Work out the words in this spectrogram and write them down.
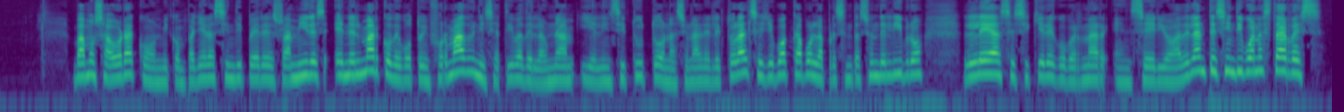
Vamos ahora con mi compañera Cindy Pérez Ramírez. En el marco de voto informado, iniciativa de la UNAM y el Instituto Nacional Electoral, se llevó a cabo la presentación del libro Léase si quiere gobernar en serio. Adelante, Cindy. Buenas tardes.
